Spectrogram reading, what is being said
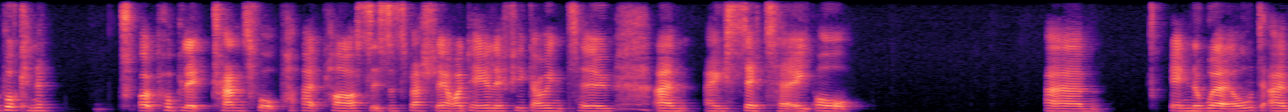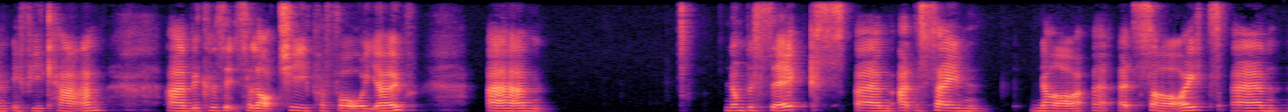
booking a, a public transport uh, pass is especially ideal if you're going to um, a city or um, in the world um, if you can um, because it's a lot cheaper for you. Um, number six, um, at the same uh, at site um,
